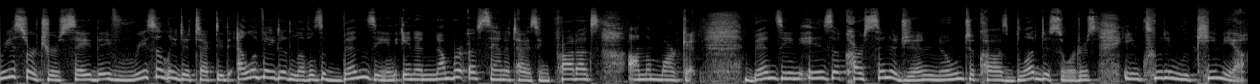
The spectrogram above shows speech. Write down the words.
researchers say they've recently detected elevated levels of benzene in a number of sanitizing products on the market. Benzene is a carcinogen known to cause blood disorders, including leukemia.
